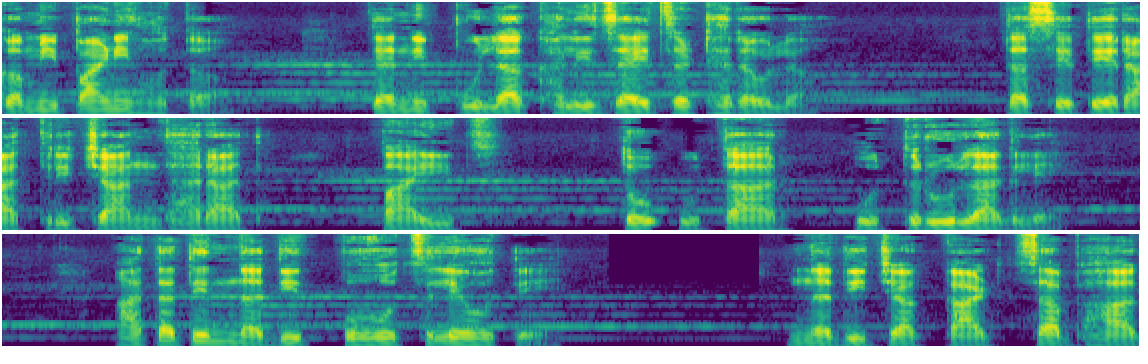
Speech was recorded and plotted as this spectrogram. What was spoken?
कमी पाणी होतं. त्यांनी पुलाखाली जायचं ठरवलं. तसे ते रात्रीच्या अंधारात पायीच तो उतार उतरू लागले. आता ते नदीत पोहोचले होते. नदीच्या काठचा भाग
